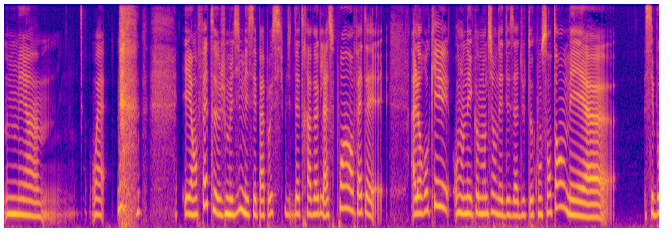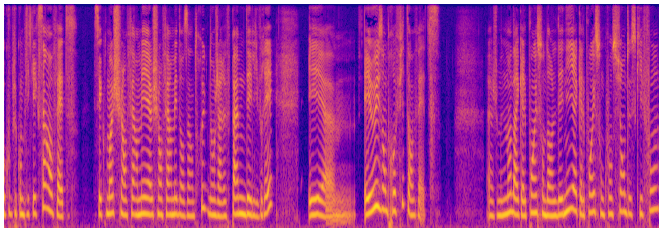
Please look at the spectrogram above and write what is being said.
Mais ouais, Et en fait, je me dis, mais c'est pas possible d'être aveugle à ce point, en fait. Alors, ok, on est, comme on dit, on est des adultes consentants, mais euh, c'est beaucoup plus compliqué que ça, en fait. C'est que moi, je suis enfermée, je suis enfermée dans un truc dont j'arrive pas à me délivrer. Et, euh, eux, ils en profitent, en fait. Euh, je me demande à quel point ils sont dans le déni, à quel point ils sont conscients de ce qu'ils font.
